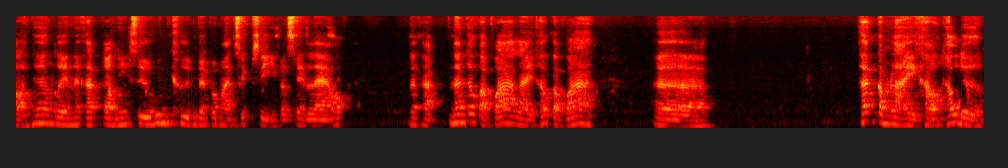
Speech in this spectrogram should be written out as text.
ต่อเนื่องเลยนะครับ ตอนนี้ซื้อหุ้นคืนไปประมาณสิบสี่เปอร์เซ็นแล้วนะครับ นั่นเท่ากับว่าอะไรเท่ากับว่าเอ่อถ้ากำไรเขาเท่าเดิม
